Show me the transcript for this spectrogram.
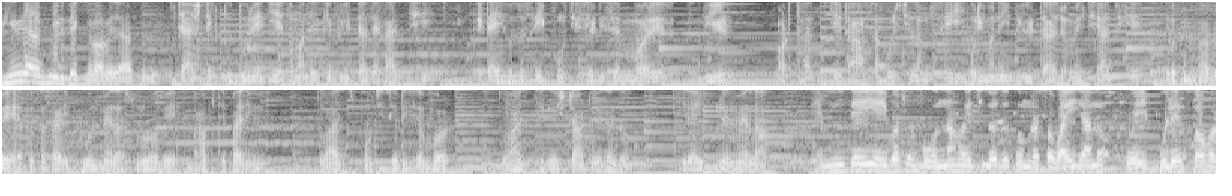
ভিড় আর ভিড় দেখতে পাবে যারা শুধু। জাস্ট একটু দূরে গিয়ে তোমাদেরকে ভিড়টা দেখাচ্ছি। এটাই হলো সেই পঁচিশে ডিসেম্বরের ভিড়। অর্থাৎ যেটা আশা করছিলাম সেই পরিমাণেই ভিড়টা জমেছে আজকে। এরকমভাবে এত তাড়াতাড়ি ফুল মেলা শুরু হবে ভাবতে পারিনি। তো আজ পঁচিশে ডিসেম্বর তো আজ থেকেই স্টার্ট হয়ে গেল খিরাই ফুলের মেলা। এমনিতেই এই বছর বন্যা হয়েছিল তো তোমরা সবাই জানো। তো এই ফুলের শহর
